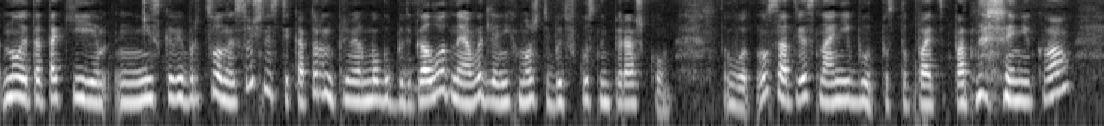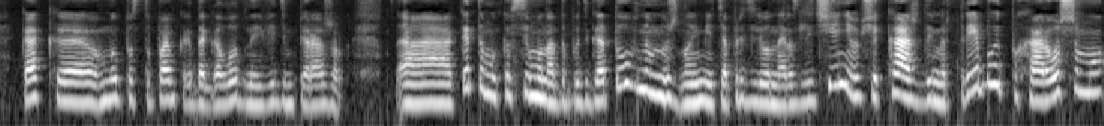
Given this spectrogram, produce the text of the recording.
ну, это такие низковибрационные сущности, которые, например, могут быть голодные, а вы для них можете быть вкусным пирожком. Вот, ну, соответственно, они будут поступать по отношению к вам, как э, мы поступаем, когда голодные видим пирожок. А, к этому ко всему надо быть готовым, нужно иметь определенное развлечение. Вообще каждый мир требует по-хорошему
